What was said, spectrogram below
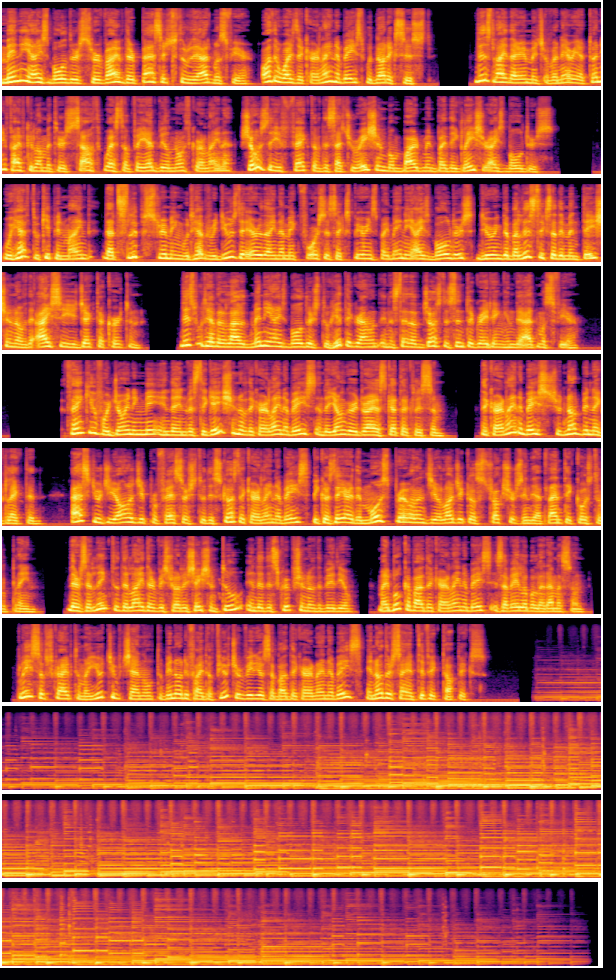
Many ice boulders survive their passage through the atmosphere, otherwise, the Carolina Bays would not exist. This LiDAR image of an area 25 kilometers southwest of Fayetteville, North Carolina, shows the effect of the saturation bombardment by the glacier ice boulders. We have to keep in mind that slipstreaming would have reduced the aerodynamic forces experienced by many ice boulders during the ballistic sedimentation of the icy ejecta curtain. This would have allowed many ice boulders to hit the ground instead of just disintegrating in the atmosphere. Thank you for joining me in the investigation of the Carolina Bays and the Younger Dryas Cataclysm. The Carolina Bays should not be neglected. Ask your geology professors to discuss the Carolina Bays because they are the most prevalent geological structures in the Atlantic coastal plain. There's a link to the LiDAR visualization tool in the description of the video. My book about the Carolina Bays is available at Amazon. Please subscribe to my YouTube channel to be notified of future videos about the Carolina Bays and other scientific topics.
